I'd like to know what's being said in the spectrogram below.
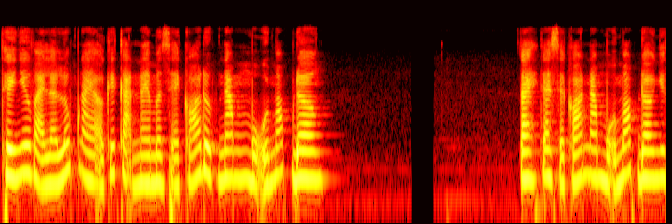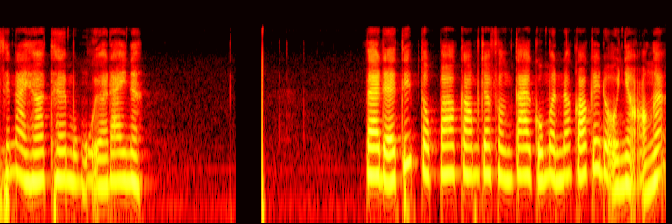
Thì như vậy là lúc này ở cái cạnh này mình sẽ có được 5 mũi móc đơn. Đây, ta sẽ có 5 mũi móc đơn như thế này ha. Thêm một mũi ở đây nè và để tiếp tục bo cong cho phần tay của mình nó có cái độ nhọn á,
